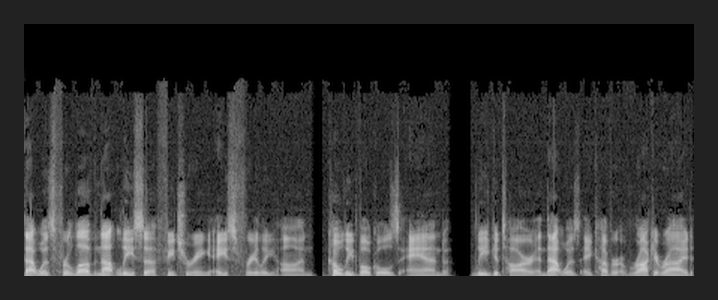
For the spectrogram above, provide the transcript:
That was For Love Not Lisa featuring Ace Frehley on co lead vocals and lead guitar, and that was a cover of Rocket Ride.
